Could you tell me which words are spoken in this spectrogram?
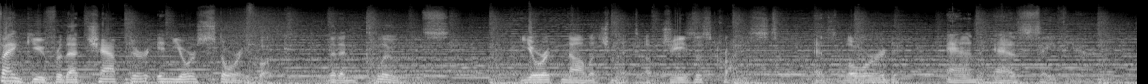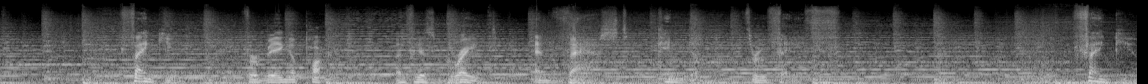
Thank you for that chapter in your storybook that includes your acknowledgement of Jesus Christ as Lord and as Savior. Thank you for being a part of His great and vast kingdom through faith. Thank you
